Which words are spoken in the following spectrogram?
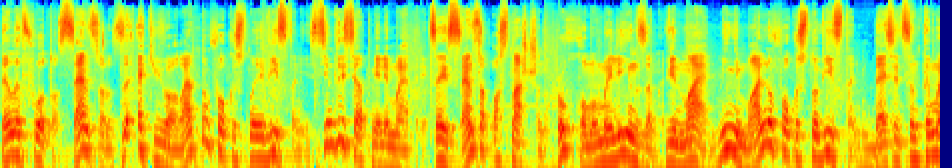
телефотосенсор з еквівалентом фокусної відстані 70 мм. Цей сенсор оснащено рухомими лінзами. Він має мінімальну фокусну відстань 10 см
